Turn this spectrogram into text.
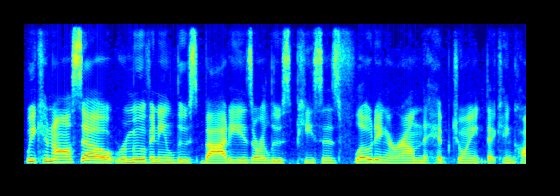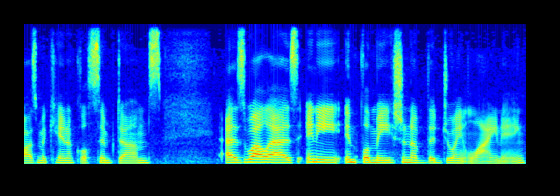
We can also remove any loose bodies or loose pieces floating around the hip joint that can cause mechanical symptoms as well as any inflammation of the joint lining.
